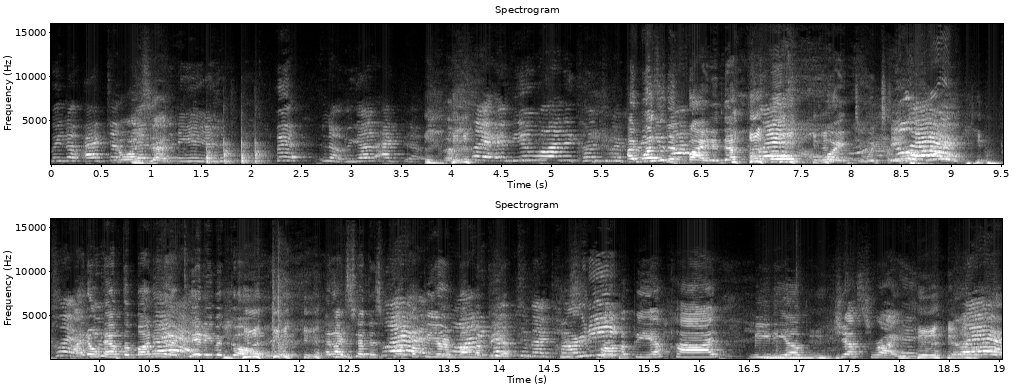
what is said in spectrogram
Wait, no, act out No, I it said- again. Wait, no, we gotta act out. Claire, if you want to come to my I wasn't invited. That's the whole point to a team. Claire, Claire, I don't have the money and I can't even go. And I said, there's Papa if Beer and Mama Beer. Come a my This party, is Papa Beer, hot, medium, just right. Then I go over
